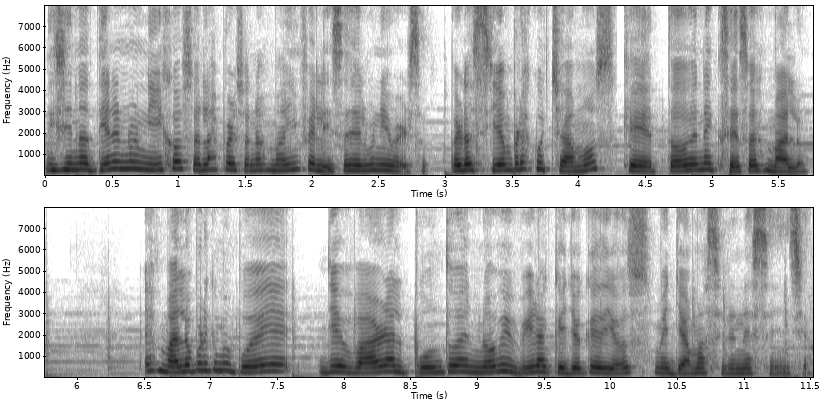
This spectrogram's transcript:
Y si no tienen un hijo son las personas más infelices del universo. Pero siempre escuchamos que todo en exceso es malo es malo porque me puede llevar al punto de no vivir aquello que Dios me llama a ser en esencia.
